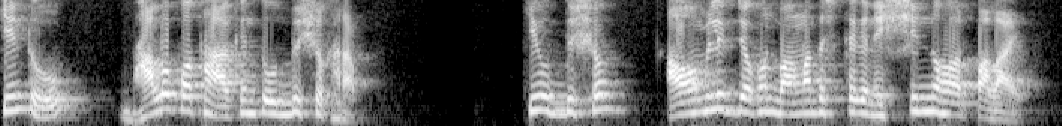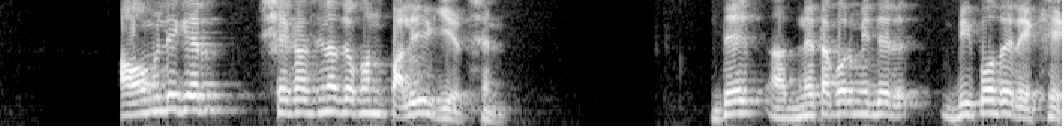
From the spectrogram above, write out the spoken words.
কিন্তু ভালো কথা, কিন্তু উদ্দেশ্য খারাপ। কি উদ্দেশ্য? আওয়ামী লীগ যখন বাংলাদেশ থেকে নিশ্চিন্ন হওয়ার পালায়, আওয়ামী লীগের শেখ হাসিনা যখন পালিয়ে গিয়েছেন নেতাকর্মীদের বিপদে রেখে,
